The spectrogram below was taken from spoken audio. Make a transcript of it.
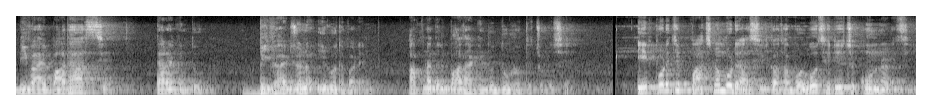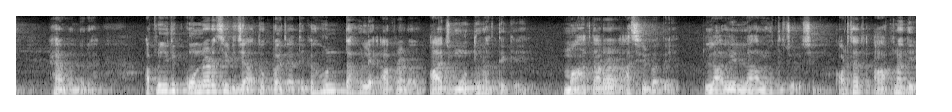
বিবাহে বাধা আসছে, তারা কিন্তু বিবাহের জন্য এগোতে পারেন। আপনাদের বাধা কিন্তু দূর হতে চলেছে। এরপরে যে পাঁচ নম্বর রাশির কথা বলব, সেটি হচ্ছে কন্যা রাশি। হ্যাঁ বন্ধুরা, আপনি যদি কন্যা রাশির জাতক বা জাতিকা হন, তাহলে আপনারাও আজ মধ্যরাত থেকে মা তারার আশীর্বাদে লালে লাল হতে চলেছেন। অর্থাৎ আপনাদের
